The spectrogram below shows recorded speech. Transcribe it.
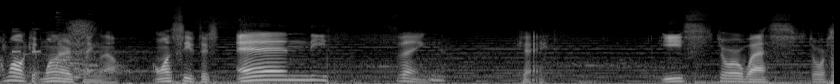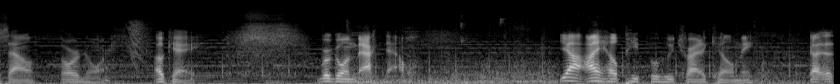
I want to look at one other thing though. I want to see if there's anything. Okay. East or west or south. or north. Okay. We're going back now. Yeah, I help people who try to kill me. Got uh,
